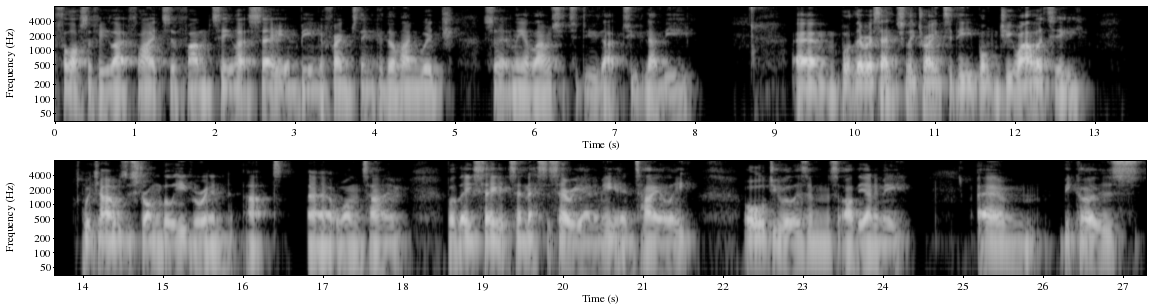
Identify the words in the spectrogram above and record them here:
philosophy, like flights of fancy, let's say, and being a French thinker, the language certainly allows you to do that. Toute la vie um, but they're essentially trying to debunk duality, which I was a strong believer in at uh, one time. But they say it's a necessary enemy entirely. All dualisms are the enemy um, because,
